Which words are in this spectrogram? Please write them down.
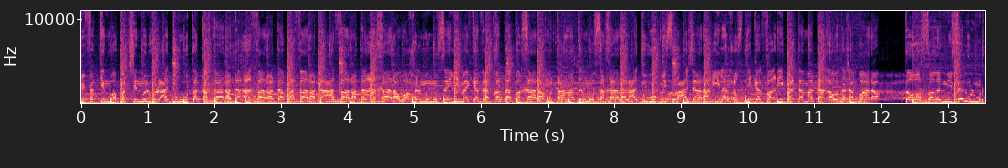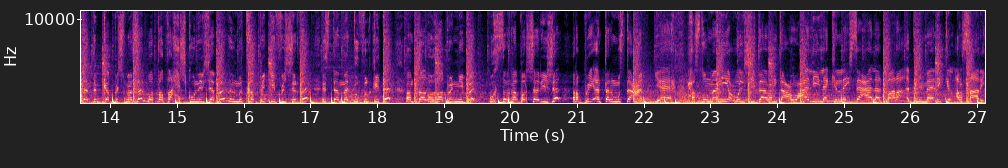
بفتك وبطش منه العدو تقهر تأثر تبعثر تعثر تأخر وحلم مسيلمة كذب قد بخار من طعنات مسخرة العدو بسرعة جرى. إلى الحصن كالفأر بعدما طغى وتجبر. النزال والمرتد مكبش مازال. واتضح شكون الجبان المتخبي كيف الجردان استمدوا في القتال أمطاروها بالنبال. وخسرنا برشا رجال. ربي أنت المستعان. ياه حصن منيع والجدار عالي لكن ليس على البراء بن مالك الأنصاري.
